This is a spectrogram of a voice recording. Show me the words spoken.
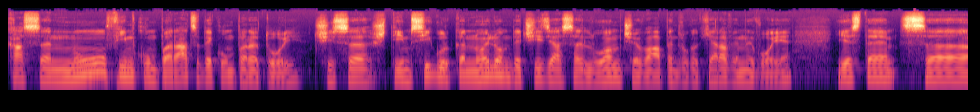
ca să nu fim cumpărați de cumpărături, ci să știm sigur că noi luăm decizia să luăm ceva pentru că chiar avem nevoie, este să,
